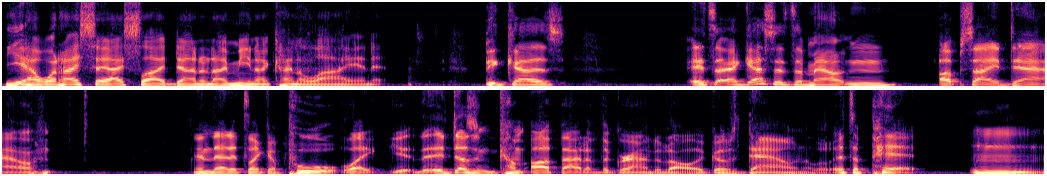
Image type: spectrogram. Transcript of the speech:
Yeah, when I say I slide down it, I mean I kind of lie in it. because it's I guess it's a mountain upside down and that it's like a pool like it doesn't come up out of the ground at all. It goes down a little. It's a pit. Hmm.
